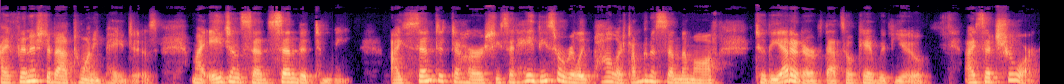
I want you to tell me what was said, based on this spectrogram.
I finished about 20 pages. My agent said, send it to me. I sent it to her. She said, Hey, these are really polished. I'm going to send them off to the editor if that's okay with you. I said, Sure.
